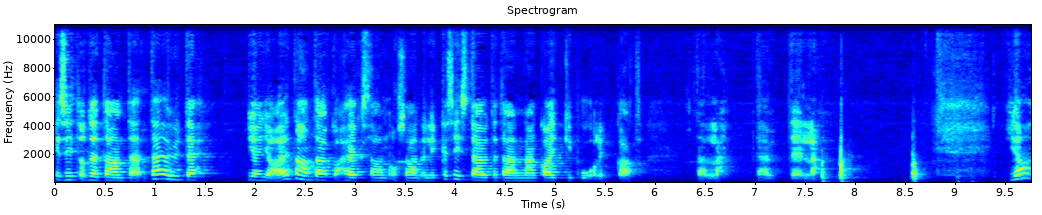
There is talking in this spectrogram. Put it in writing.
Ja sitten otetaan tämä täyte ja jaetaan tämä kahdeksaan osaan, eli siis täytetään nämä kaikki puolikkaat tällä täytteellä. Ja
